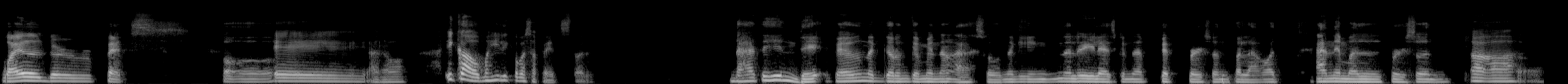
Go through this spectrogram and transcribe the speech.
wilder pets. Oo. Eh, ano, ikaw, mahilig ka ba sa pets, tol? Dati hindi, pero nagkaroon kami ng aso. Naging, na-realize ko na pet person pala ako at animal person. Oo. Uh,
